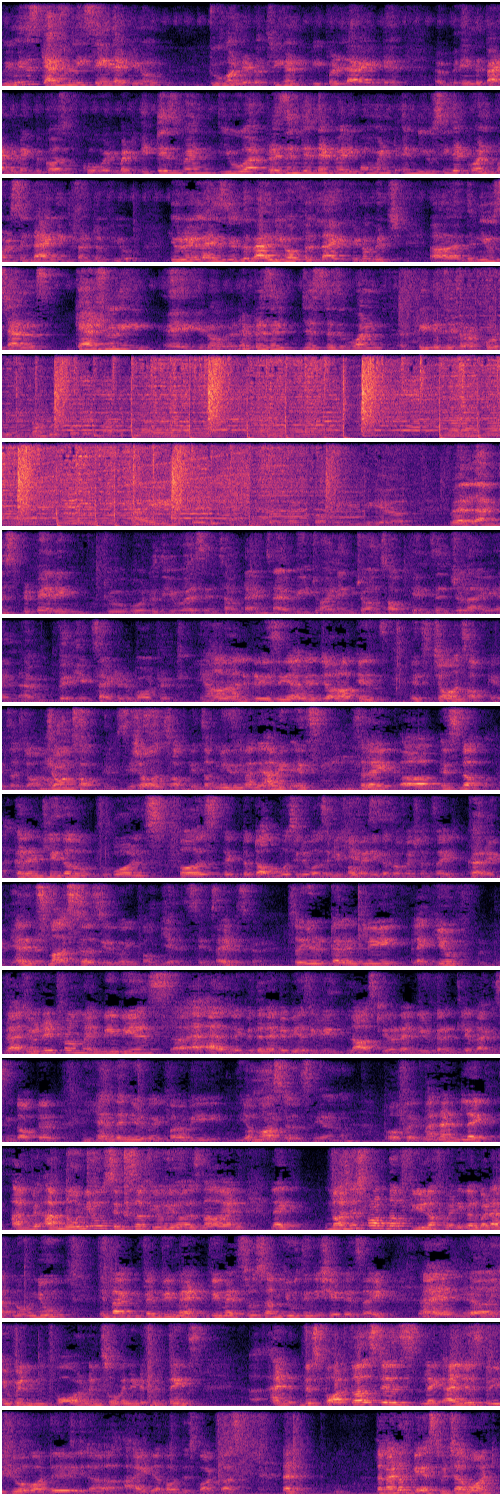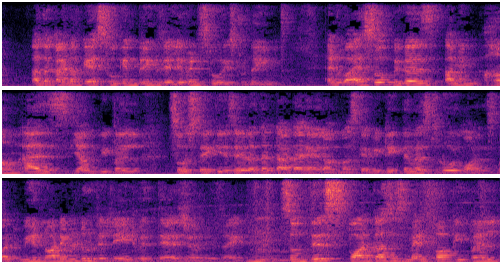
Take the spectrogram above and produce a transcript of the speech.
we may just casually say that you know 200 or 300 people died uh, in the pandemic because of covid. But it is when you are present in that very moment and you see that one person dying in front of you you realize you know, the value of a life you know which uh, the news channels casually uh, you know represent just as one three digit or a four digit number for that matter Well, I'm just preparing to go to the US in some times. I'll be joining Johns Hopkins in July and I'm very excited about it. Yeah, man, crazy. I mean, Johns Hopkins. It's Johns Hopkins. Or John Johns Hopkins, yes. Johns Hopkins. Amazing, man. I mean, it's it's like uh, it's the currently the world's first like the topmost university for Yes. medical professionals, right? Correct. yeah, and it's masters you're going for. Yes, yes, Right? that is correct. So you're currently like you've graduated from MBBS uh, uh, like with an MBBS degree last year, and you're currently a practicing doctor, Yeah. and then you're going for a B, your A masters. masters, yeah. Perfect, man. And like I've I've known you since a few years now, and like not just from the field of medical, but I've known you. In fact, when we met, we met through some youth initiatives, right? Right, And yeah. uh, you've been involved in so many different things. And this podcast is like I'll just brief you about the uh, idea about this podcast. That the kind of guests which I want are the kind of guests who can bring relevant stories to the youth. And why so? Because I mean, हम as young people सोचते हैं कि जैसे रतन टाटा है Elon Musk है we take them as role models but we are not able to relate with their journeys right Hmm. so this podcast is meant for people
